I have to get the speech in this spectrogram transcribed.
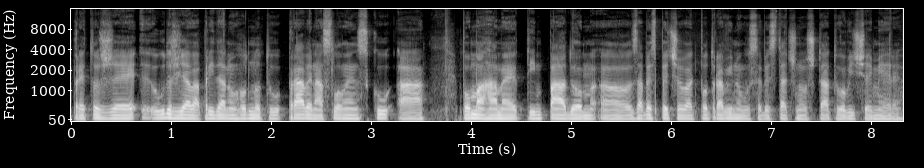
pretože udržiava pridanú hodnotu práve na Slovensku a pomáhame tým pádom e, zabezpečovať potravinovú sebestačnosť štátu vo vyššej miere.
